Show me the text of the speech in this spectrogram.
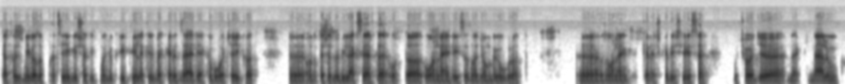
tehát hogy még azok a cégek is, akik mondjuk retailek és be zárják a boltjaikat, adott esetben világszerte, ott az online rész az nagyon megugrott, az online kereskedés része, úgyhogy nálunk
